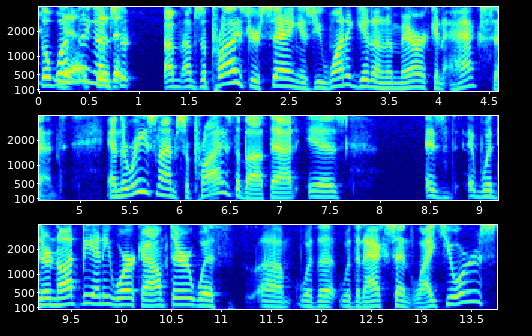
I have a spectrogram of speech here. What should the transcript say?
the one Yeah, thing so I'm, that- su- I'm I'm surprised you're saying is you want to get an American accent, and the reason I'm surprised about that is is would there not be any work out there with um, with a with an accent like yours,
